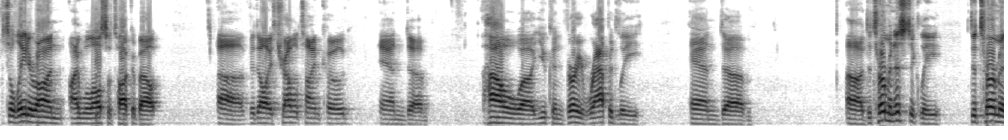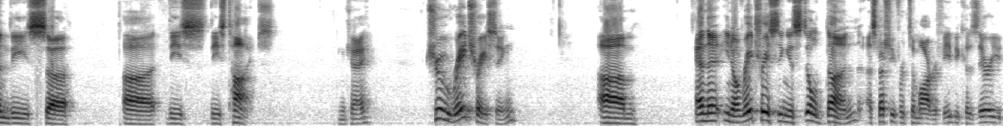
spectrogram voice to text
so later on, I will also talk about uh, Vidale's travel time code and uh, how you can very rapidly and um, uh, deterministically determine these uh, uh, these these times. Okay, true ray tracing, um, and then you know ray tracing is still done, especially for tomography, because there you,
